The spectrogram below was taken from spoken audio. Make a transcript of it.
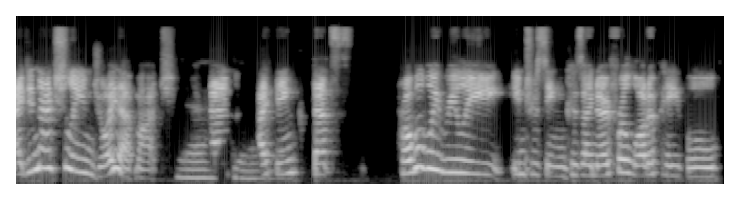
I didn't actually enjoy that much. Yeah, and yeah. I think that's probably really interesting because I know for a lot of people,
